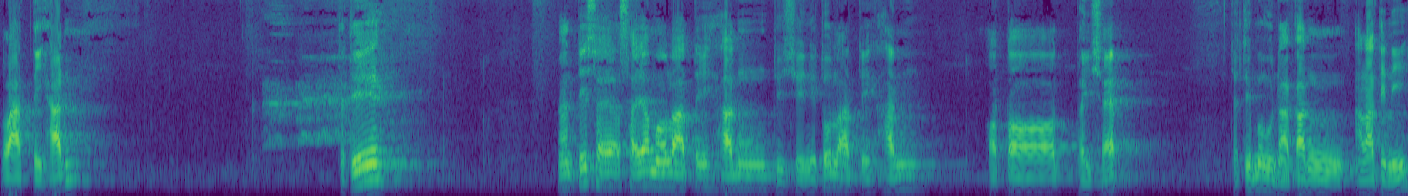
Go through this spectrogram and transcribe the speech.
latihan. Jadi nanti saya saya mau latihan di sini tuh latihan otot bicep. Jadi menggunakan alat ini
